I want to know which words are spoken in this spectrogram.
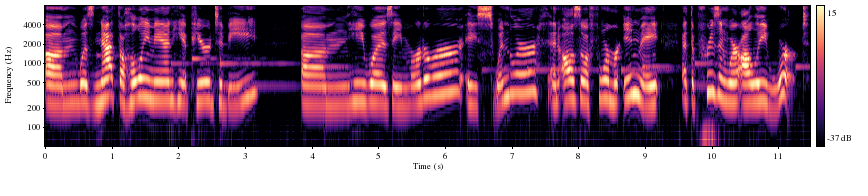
um, was not the holy man he appeared to be. Um, he was a murderer, a swindler, and also a former inmate at the prison where Ali worked.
